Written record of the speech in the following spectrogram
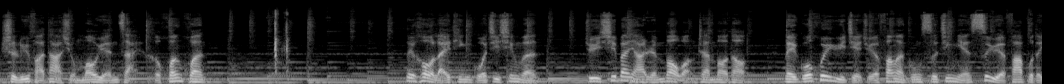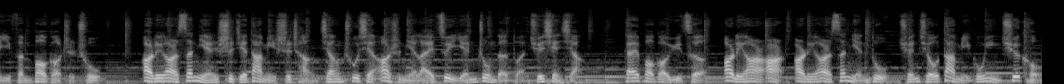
是旅法大熊猫圆仔和欢欢。最后来听国际新闻，据西班牙人报网站报道，美国惠誉解决方案公司今年四月发布的一份报告指出。二零二三年世界大米市场将出现二十年来最严重的短缺现象。该报告预测，二零二二、二零二三年度全球大米供应缺口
